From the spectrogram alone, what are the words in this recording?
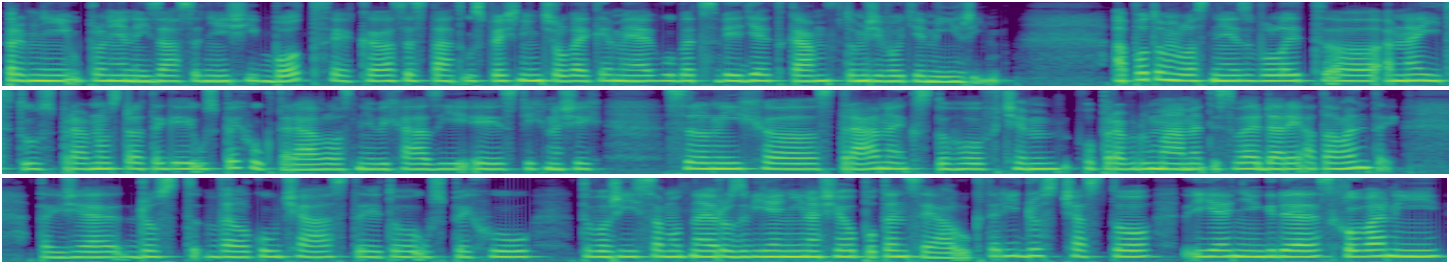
První úplně nejzásadnější bod, jak se stát úspěšným člověkem, je vůbec vědět, kam v tom životě mířím. A potom vlastně zvolit uh, a najít tu správnou strategii úspěchu, která vlastně vychází i z těch našich silných uh, stránek, z toho, v čem opravdu máme ty své dary a talenty. Takže dost velkou část toho úspěchu tvoří samotné rozvíjení našeho potenciálu, který dost často je někde schovaný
